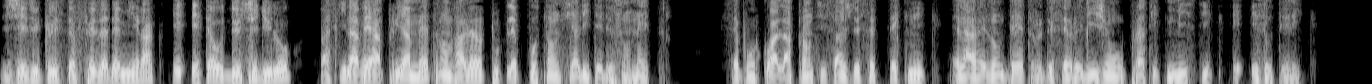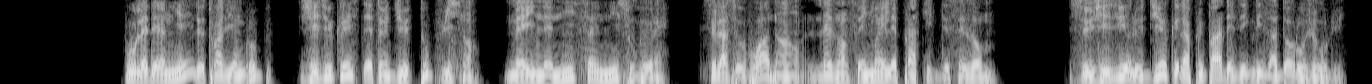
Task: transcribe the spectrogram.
Jésus-Christ faisait des miracles et était au-dessus du lot parce qu'il avait appris à mettre en valeur toutes les potentialités de son être. C'est pourquoi l'apprentissage de cette technique est la raison d'être de ces religions ou pratiques mystiques et ésotériques. Pour les derniers, le troisième groupe, Jésus-Christ est un Dieu tout-puissant, mais il n'est ni saint ni souverain. Cela se voit dans les enseignements et les pratiques de ces hommes. Ce Jésus est le Dieu que la plupart des églises adorent aujourd'hui.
